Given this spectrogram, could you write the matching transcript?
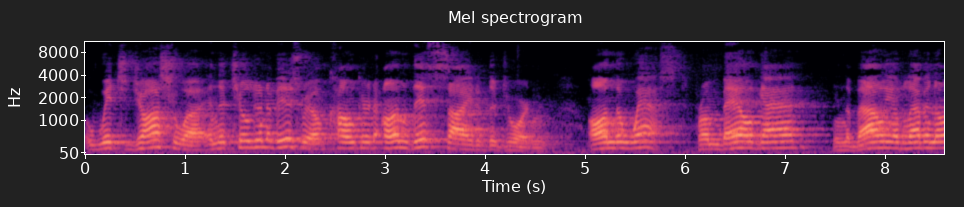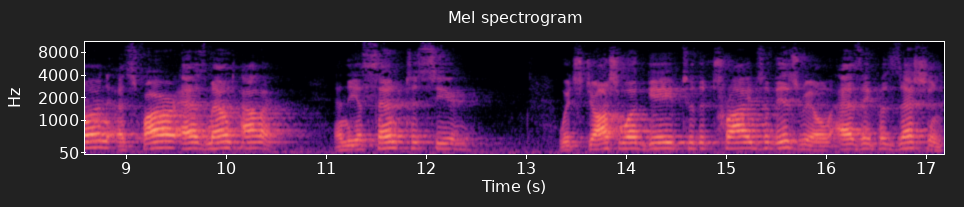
which Joshua and the children of Israel conquered on this side of the Jordan, on the west, from Baal Gad in the valley of Lebanon as far as Mount Halak, and the ascent to Seir which Joshua gave to the tribes of Israel as a possession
